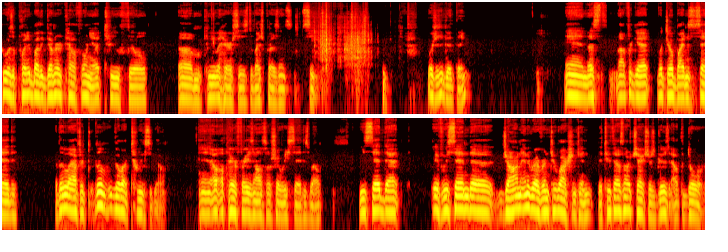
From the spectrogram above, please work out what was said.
who was appointed by the governor of California to fill um, Kamala Harris's, the vice president's seat, which is a good thing. And let's not forget what Joe Biden said a little after, a little about two weeks ago. And I'll, I'll paraphrase and also show what he said as well. He said that if we send uh, Jon and the Reverend to Washington, the $2,000 checks are as good as out the door.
